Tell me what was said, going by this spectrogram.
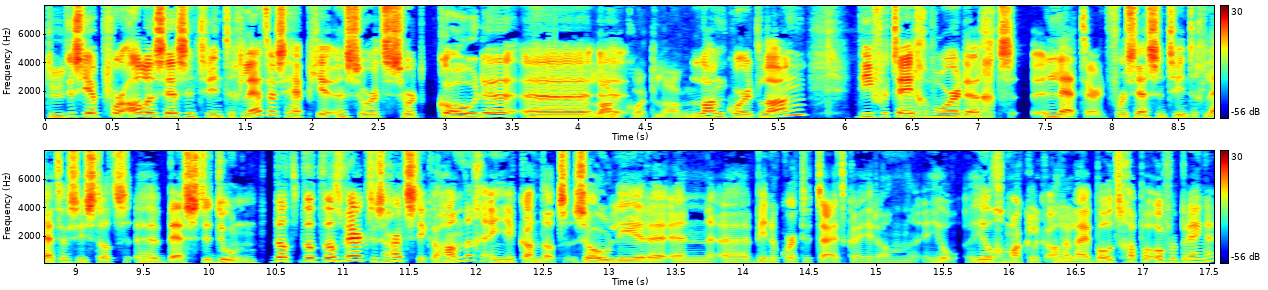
Dus je hebt voor alle 26 letters heb je een soort, soort code. eh, Lang, eh, kort, lang. lang, kort, lang. Die vertegenwoordigt een letter. Voor 26 letters is dat eh, best te doen. Dat, dat, dat werkt dus hartstikke handig. En je kan dat zo leren. En eh, tijd kan je dan heel, heel gemakkelijk allerlei boodschappen overbrengen.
